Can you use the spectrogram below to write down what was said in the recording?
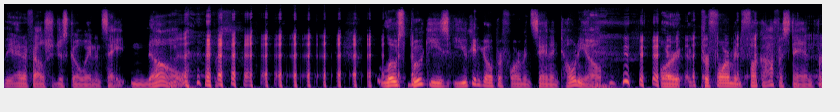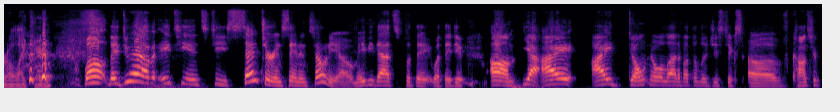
the NFL should just go in and say no. Los Bukis, you can go perform in San Antonio or perform in fuck off a stand for all I care. Well, they do have an AT&T Center in San Antonio. Maybe that's what they what they do. Um, yeah, I I don't know a lot about the logistics of concert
